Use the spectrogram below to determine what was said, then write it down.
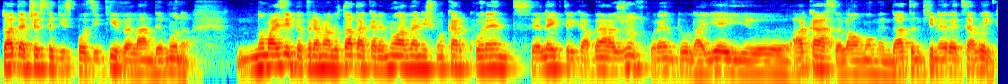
toate aceste dispozitive la îndemână. Nu mai zic pe vremea lui tata care nu avea nici măcar curent electric, abia a ajuns curentul la ei uh, acasă la un moment dat în tinerețea lui.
